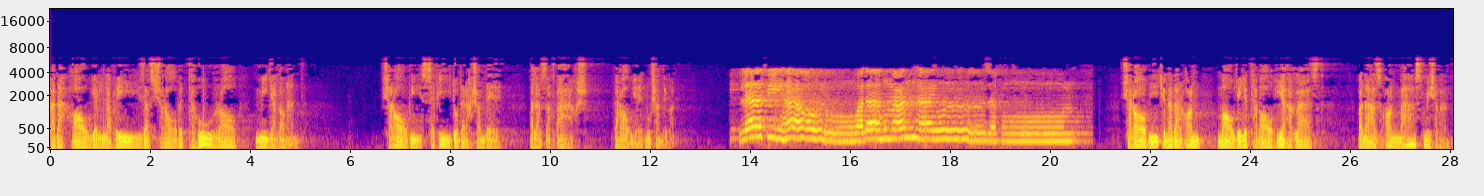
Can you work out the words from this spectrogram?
قده های لبریز از شراب تهور را میگردانند. شرابی سفید و درخشنده و لذت بخش برای نوشندگان. لا فيها غول ولا هم عنها ينزفون. شرابی که نه در آن مایه تباهی عقل است و نه از آن مست می‌شوند.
